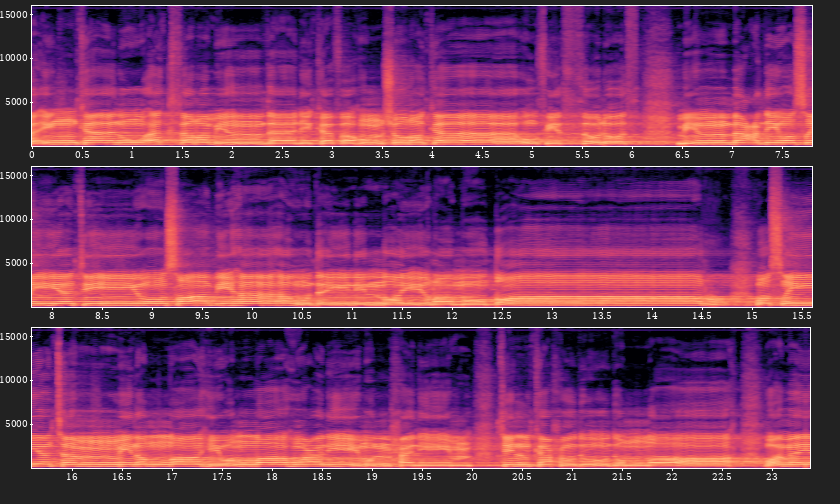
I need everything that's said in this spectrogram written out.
فإن كانوا أكثر من ذلك فهم شركاء في الثلث. من بعد وصية يوصى بها أو دين غير مضار. وصية من الله والله عليم حليم. تلك حدود الله. ومن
